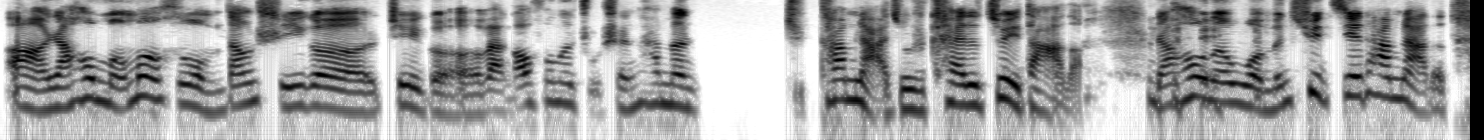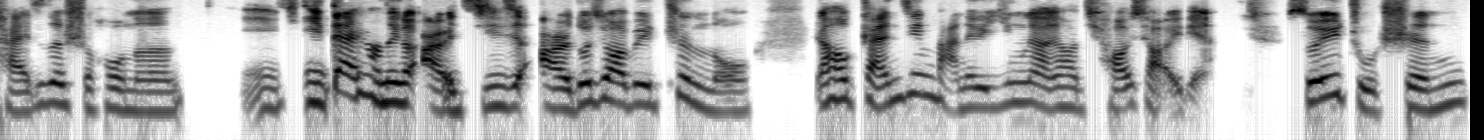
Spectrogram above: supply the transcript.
啊。然后萌萌和我们当时一个这个晚高峰的主持人，他们他们俩就是开的最大的。然后呢，我们去接他们俩的台子的时候呢。一一戴上那个耳机，耳朵就要被震聋，然后赶紧把那个音量要调小一点。所以主持人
